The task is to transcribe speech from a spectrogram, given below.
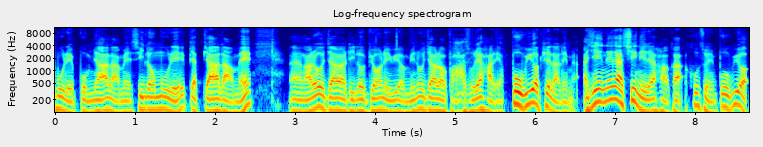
မှုတွေပုံများလာမယ်စီးလုံးမှုတွေပြက်ပြားလာမယ်အဲငါတို့ကြတော့ဒီလိုပြောနေပြီးတော့မင်းတို့ကြတော့ဘာဆိုတဲ့ဟာတွေကပို့ပြီးတော့ဖြစ်လာလိမ့်မယ်အရင်တည်းကရှိနေတဲ့ဟာကအခုဆိုရင်ပို့ပြီးတော့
